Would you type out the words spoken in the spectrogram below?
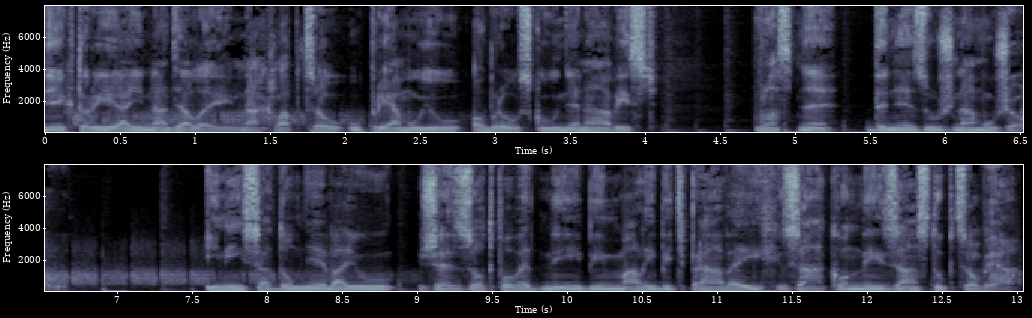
Niektorí aj naďalej na chlapcov upriamujú obrovskú nenávisť, vlastne dnes už na mužov. Iní sa domnievajú, že zodpovední by mali byť práve ich zákonní zástupcovia.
